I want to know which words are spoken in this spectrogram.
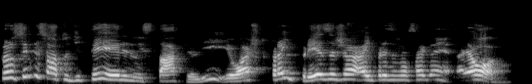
pelo simples fato de ter ele no staff ali, eu acho que para a empresa já a empresa já sai ganhando. É óbvio,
